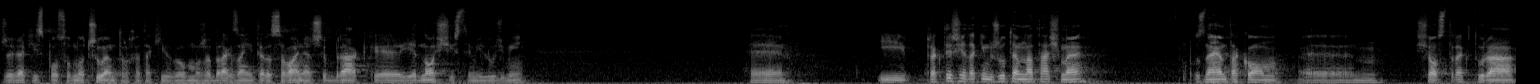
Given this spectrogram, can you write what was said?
Że w jakiś sposób no, czułem trochę takiego może brak zainteresowania, czy brak e, jedności z tymi ludźmi. E, I praktycznie takim rzutem na taśmę poznałem taką siostrę, która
